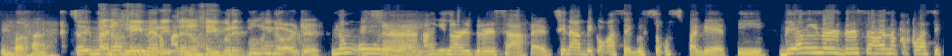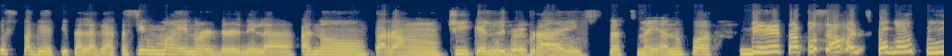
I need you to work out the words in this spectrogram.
Iba. So, imagine, Anong favorite? kami- Anong favorite mong in-order? Nung una, rice. ang in-order sa akin, sinabi ko kasi gusto ko spaghetti. Bi, ang in-order sa akin ng kaklase ko spaghetti talaga. Tapos yung mga in-order nila, ano, parang chicken with Super fries. Tapos may ano pa. Bi, tapos sa akin spaghetti.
